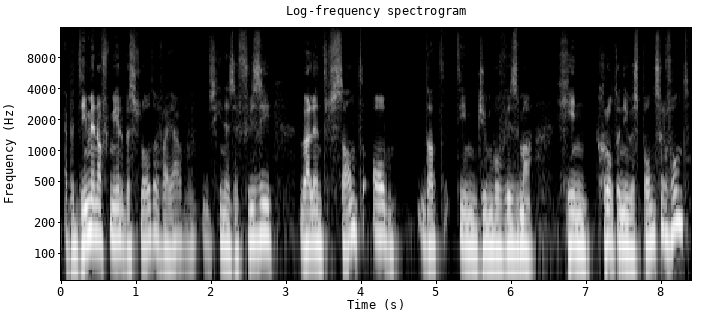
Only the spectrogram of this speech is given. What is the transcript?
hebben die min of meer besloten van ja, misschien is een fusie wel interessant om dat team Jumbo-Visma geen grote nieuwe sponsor vond.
